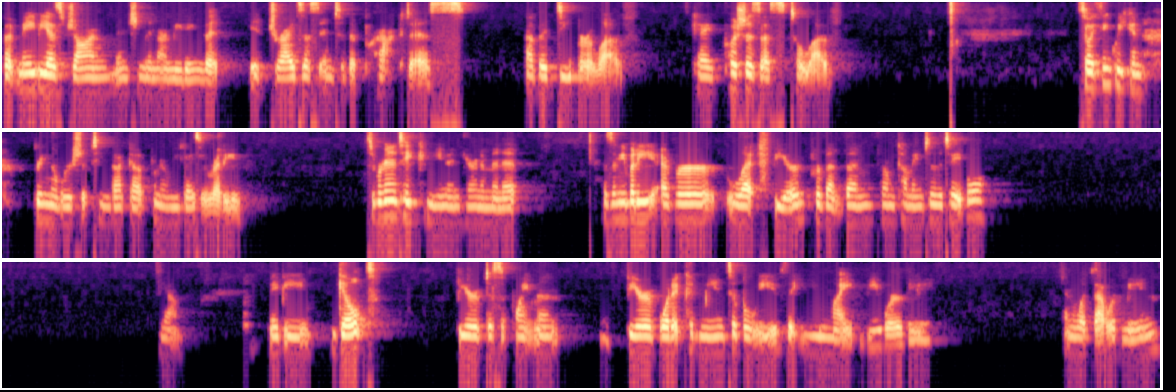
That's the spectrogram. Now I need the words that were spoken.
But maybe, as John mentioned in our meeting, that it drives us into the practice of a deeper love, okay? Pushes us to love. So I think we can bring the worship team back up whenever you guys are ready. So we're going to take communion here in a minute. Has anybody ever let fear prevent them from coming to the table? Yeah. Maybe guilt, fear of disappointment, fear of what it could mean to believe that you might be worthy and what that would mean.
